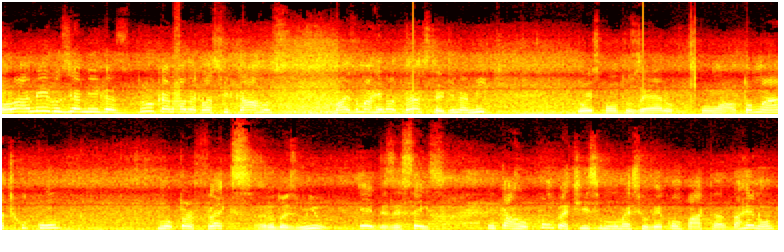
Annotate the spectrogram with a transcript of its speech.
Olá amigos e amigas do canal da Classific Carros. Mais uma Renault Duster Dynamic 2.0 com automático com motor flex ano 2016 Um carro completíssimo, uma SUV compacta da Renault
